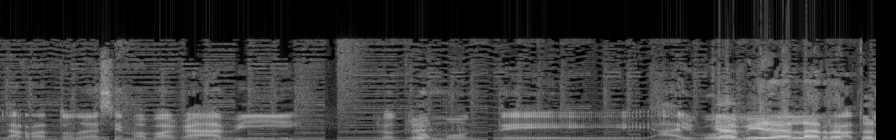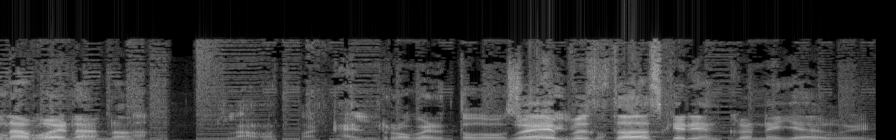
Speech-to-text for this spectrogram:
la ratona se llamaba Gaby, el otro Monte... Algo Gaby era la ratona buena, ¿no? Ajá, la acá el Robert todo Güey, pues todos querían con ella, güey.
